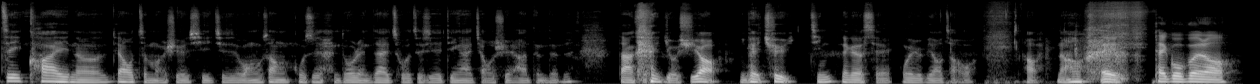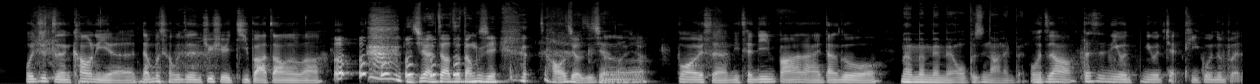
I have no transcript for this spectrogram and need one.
这一块呢，要怎么学习？其实网络上或是很多人在做这些恋爱教学啊，等等的，大家可以有需要，你可以去听那个谁，我也不要找我。好，然后哎、欸，太过分了，我就只能靠你了，难不成我只能去学鸡巴招了吗？你居然知道这东西，这 好久之前的东西。不好意思啊，你曾经把它拿来当做……没有没有没有没有，我不是拿那本，我知道，但是你有你有讲提过那本，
